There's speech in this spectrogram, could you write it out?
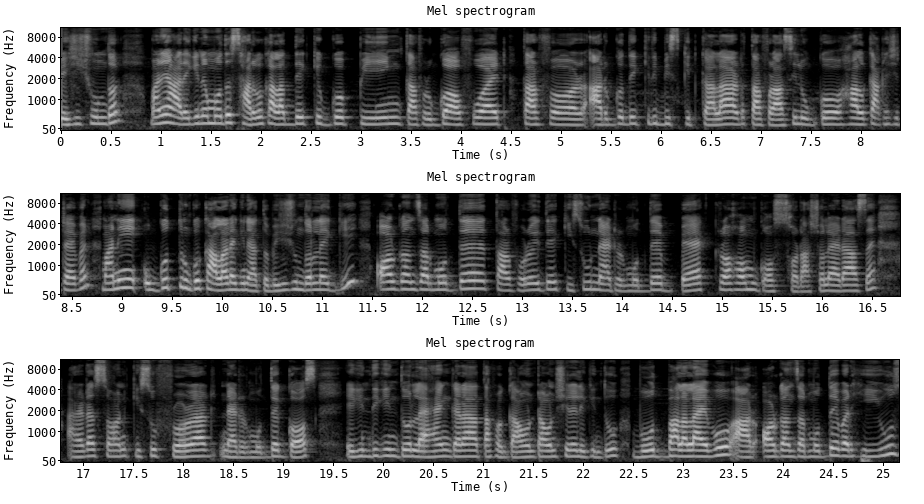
বেশি সুন্দর। মানে আরেকদিনের মধ্যে সার্গো কালার দেখি গো পিঙ্ক তারপর গো অফ হোয়াইট তারপর আরোগ্য দেখি বিস্কিট কালার তারপর আসিল উগ্র হালকা আকাশি টাইপের মানে উগ্র তুগ্র কালার কিনা এত বেশি সুন্দর লাগি। অর্গানজার মধ্যে তারপরে ওইতে কিছু নেটের মধ্যে ব্যাক রকম ছড়া। আসলে এটা আছে আর এটা সন কিছু ফ্লোরার নেটের মধ্যে গছ। এগিন্দি কিন্তু লেহেঙ্গারা তারপর গাউন টাউন সিলাইলে কিন্তু বহুত ভালো লাগবো আর অর্গানজার মধ্যে এবার হিউজ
